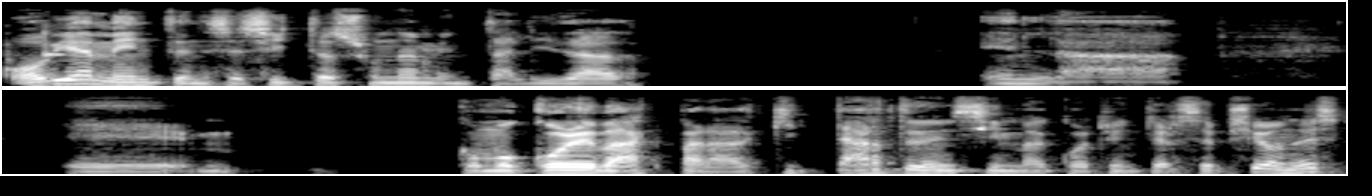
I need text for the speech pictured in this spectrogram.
Obviamente necesitas una mentalidad en la eh, como coreback para quitarte de encima cuatro intercepciones.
